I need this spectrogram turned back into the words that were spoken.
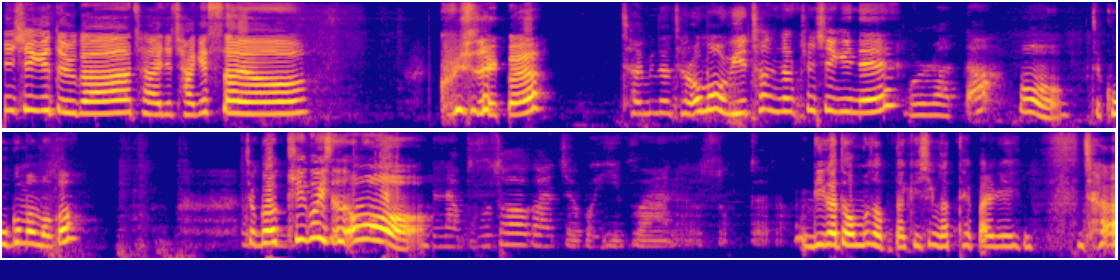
춘식이들과 자 이제 자겠어요 거기서 잘 거야? 잠이나 잘 어머 위에 천장 춘식이네 몰랐다? 어 이제 고구마 먹어? 저거 키고 있어 어머 나 무서워가지고 이불 안으로 쏙 들어. 네가 더 무섭다 귀신 같아 빨리 자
